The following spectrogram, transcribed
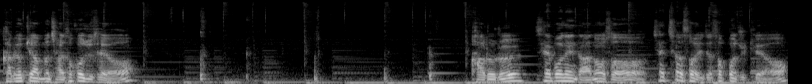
가볍게 한번 잘 섞어주세요. 가루를 세 번에 나눠서 채쳐서 이제 섞어줄게요.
